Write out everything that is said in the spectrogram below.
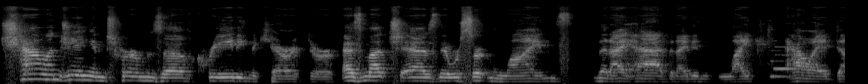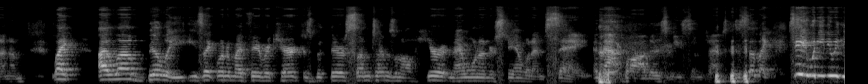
challenging in terms of creating the character as much as there were certain lines that I had that I didn't like how I had done them. Like, I love Billy. He's like one of my favorite characters, but there are sometimes when I'll hear it and I won't understand what I'm saying. And that bothers me sometimes. It's like, see, what do you do?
